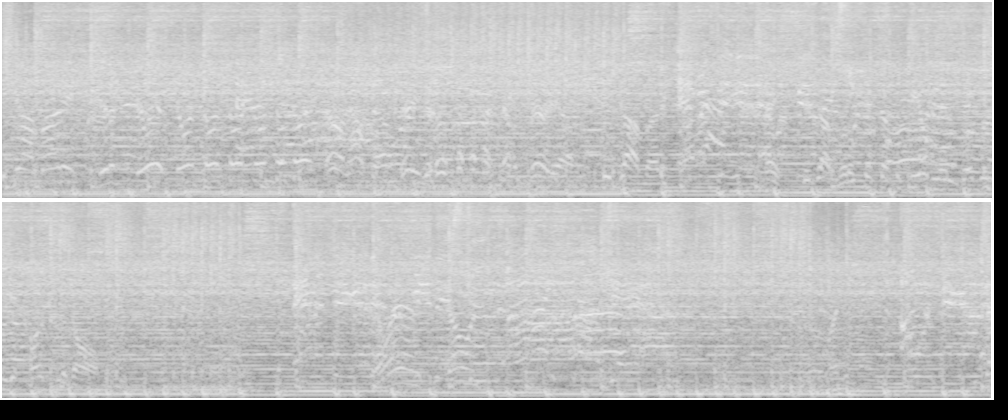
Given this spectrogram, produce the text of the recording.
Good job, buddy. Get it, do it, do it, do it, do it, do it, do it, do it. Oh, now it's. There you go. that was very, good. good job, buddy. Hey, good job. Little kick up the field and then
